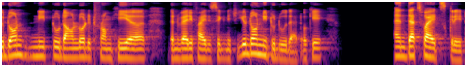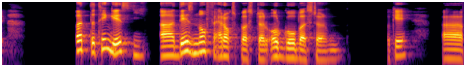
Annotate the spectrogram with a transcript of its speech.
You don't need to download it from here then verify the signature. You don't need to do that okay? And that's why it's great. But the thing is uh, there's no feroxbuster or gobuster okay? Uh,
